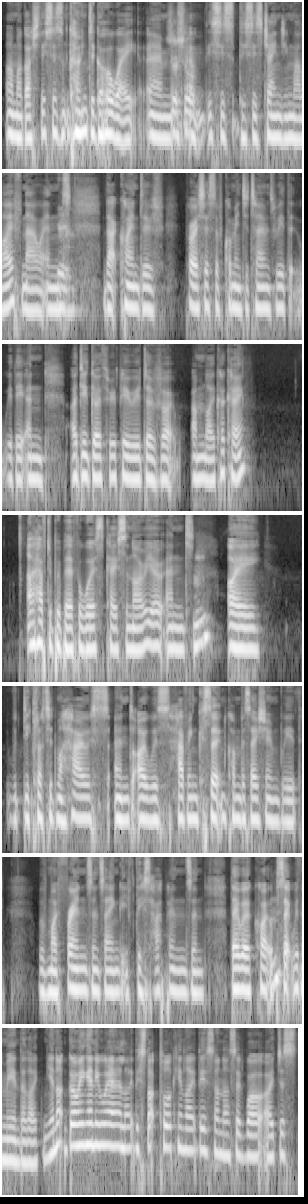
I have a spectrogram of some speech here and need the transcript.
oh my gosh, this isn't going to go away. Um, um, this is this is changing my life now, and yeah. that kind of process of coming to terms with with it. And I did go through a period of uh, I'm like, okay, I have to prepare for worst case scenario, and mm. I decluttered my house and I was having certain conversation with with my friends and saying if this happens and they were quite mm-hmm. upset with me and they're like you're not going anywhere like they stopped talking like this and I said well I just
